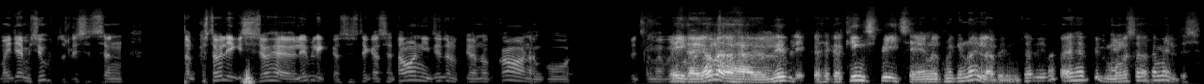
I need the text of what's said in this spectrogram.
ma ei tea, mis juhtus, lihtsalt see on, kas ta oligi siis ühe öö liblikas, sest ega see Taani tüdruk ei olnud ka nagu ütleme. ei, ta ei ole ühe liblikas, ega King's Speech ei olnud mingi naljafilm, see oli väga hea film, mulle see väga meeldis.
